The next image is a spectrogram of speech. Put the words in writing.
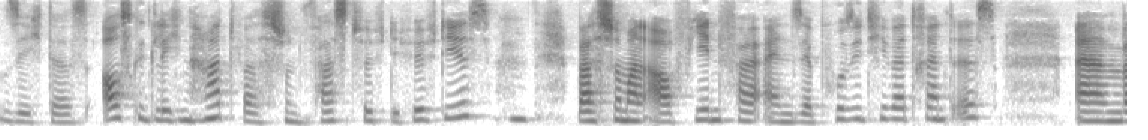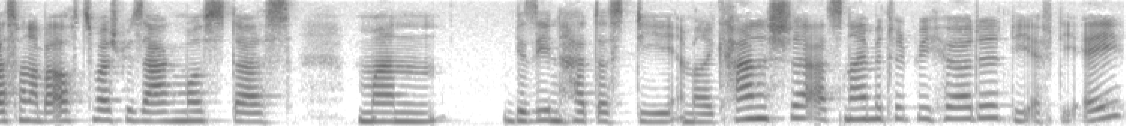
sich das ausgeglichen hat, was schon fast 50-50 ist, was schon mal auf jeden Fall ein sehr positiver Trend ist. Ähm, was man aber auch zum Beispiel sagen muss, dass man gesehen hat, dass die amerikanische Arzneimittelbehörde, die FDA,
